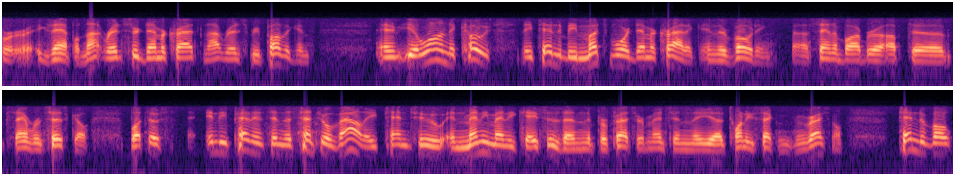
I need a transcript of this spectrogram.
for example, not registered Democrats, not registered Republicans. And along the coast, they tend to be much more Democratic in their voting, uh, Santa Barbara up to San Francisco. But those independents in the Central Valley tend to, in many, many cases, and the professor mentioned the uh, 22nd Congressional, tend to vote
